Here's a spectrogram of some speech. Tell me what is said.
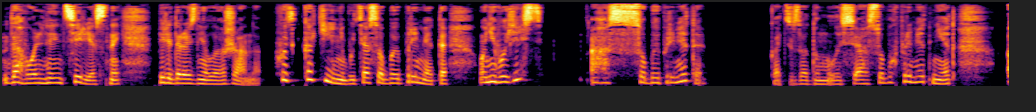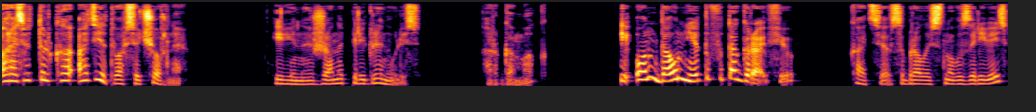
«Довольно интересный», — передразнила Жанна. «Хоть какие-нибудь особые приметы у него есть?» «Особые приметы?» Катя задумалась. «Особых примет нет. Разве только одет во все черное?» Ирина и Жанна переглянулись. «Аргамак?» «И он дал мне эту фотографию». Катя собралась снова зареветь,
